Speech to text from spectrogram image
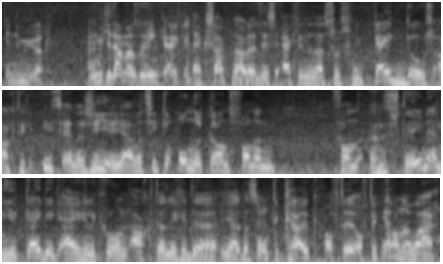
in de muur. En dan moet je daar maar eens doorheen kijken. Exact, nou dat is echt inderdaad een soort van kijkdoosachtig iets. En dan zie je, ja, wat zie ik de onderkant van een, van een steen. En hier kijk ik eigenlijk gewoon achter liggen de, ja, wat zijn het, de kruik of de, of de kannen waar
